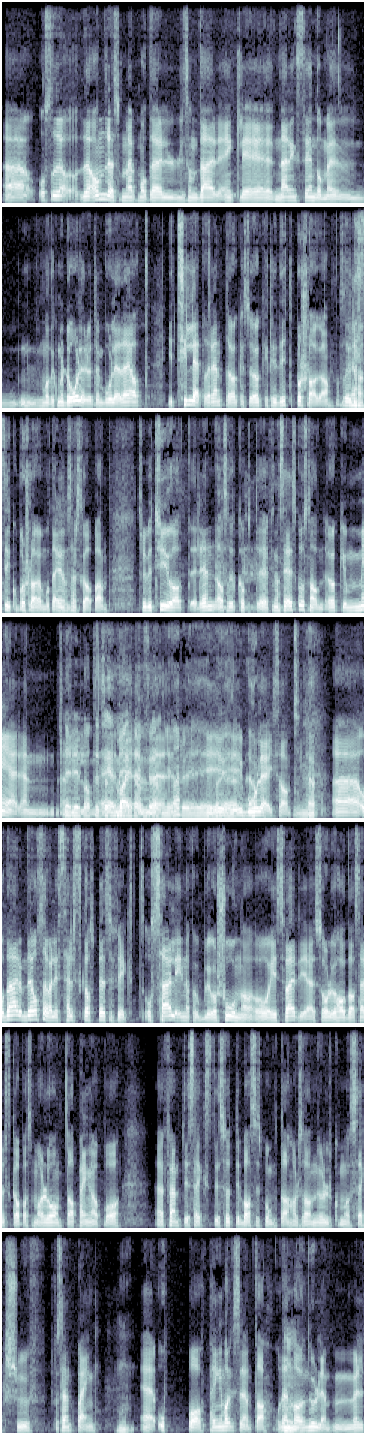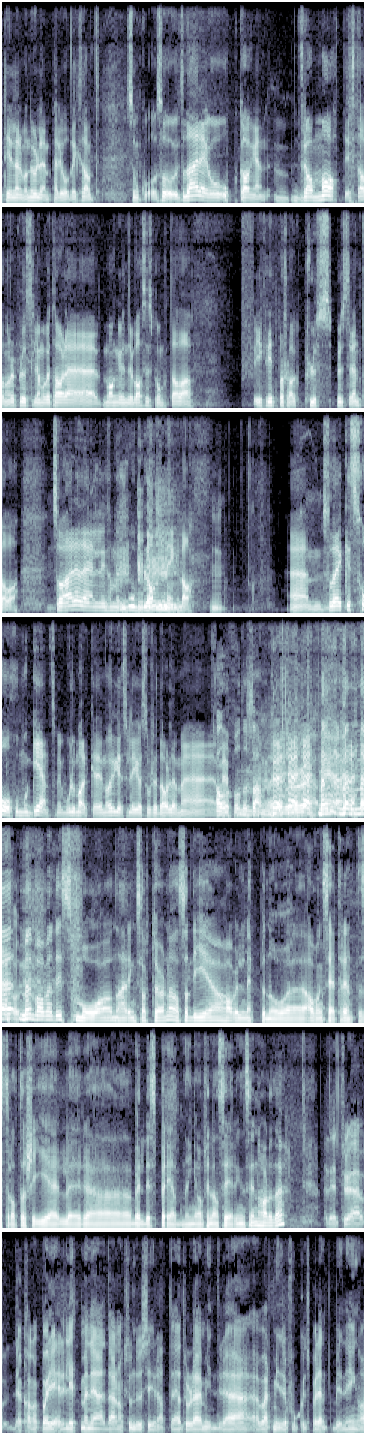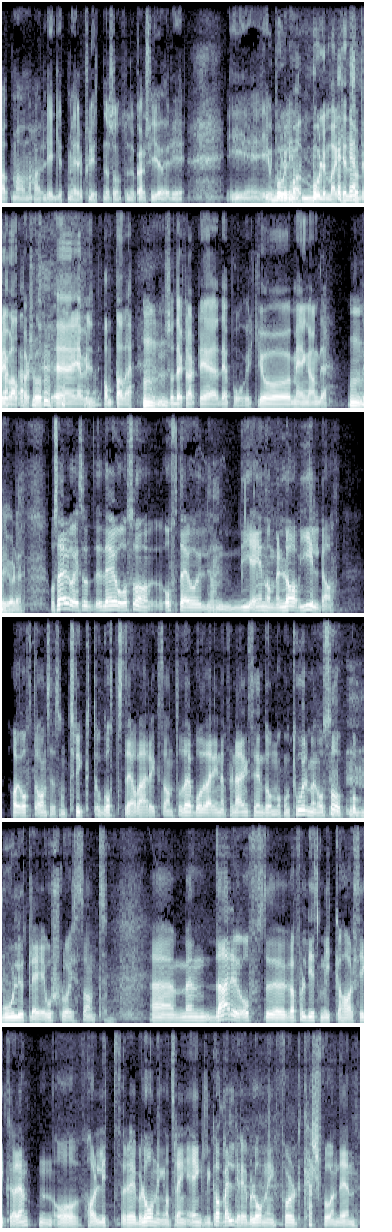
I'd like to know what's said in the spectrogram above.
Eh, også det, det andre som er på en måte liksom der egentlig næringseiendom er, på en måte kommer dårligere ut enn bolig, det er at i tillegg til at renta øker, så øker kredittpåslagene. Altså risikopåslagene mot eiendomsselskapene. Så det betyr jo at rent, altså, finansieringskostnaden øker jo mer enn en, Relativt sett mer enn den gjør i- i, i bolig. ikke sant? Eh, og der, Det er også veldig selskapsspesifikt, og særlig innenfor obligasjoner. Og i Sverige så har du hatt da selskaper som har lånt da penger på eh, 50-60-70 basispunkter, altså 0,67 prosentpoeng, mm. opp på pengemarkedsrenta. Og den var jo null tidligere var null en periode. ikke sant? Som, så, så der er jo oppgangen dramatisk da, når du plutselig må betale mange hundre basispunkter da, i kredittpåslag pluss pluss renta. da. Så her er det liksom, en god blanding, da. Um, så det er ikke så homogent som i boligmarkedet. I Norge så ligger det stort sett alle med, Alle med på det samme Men, men, men, men hva med de små næringsaktørene? Altså, de har vel neppe noe eh, avansert rentestrategi eller uh, veldig spredning av finansieringen sin, har de det? Det tror jeg, det kan nok variere litt, men jeg, det er nok som du sier at jeg tror det er mindre, har vært mindre fokus på rentebinding, og at man har ligget mer flytende, sånn som du kanskje gjør i, i, i bolig, boligmarkedet som privatperson. Eh, Jeg vil anta det. Så det er klart, det, det påvirker jo med en gang, det. Det gjør det. Og så er det jo, liksom- det er jo også ofte er jo liksom, de eiendommene lav gild, da. Har jo ofte ansett som trygt og godt sted å være. ikke sant? Og Det er både der innenfor næringseiendom og kontor, men også på boligutleie i Oslo. ikke sant? Eh, Men der er jo ofte, i hvert fall de som ikke har sikra renten og har litt for høy belåning, og trenger egentlig ikke ha veldig høy belåning, for cashflowen din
